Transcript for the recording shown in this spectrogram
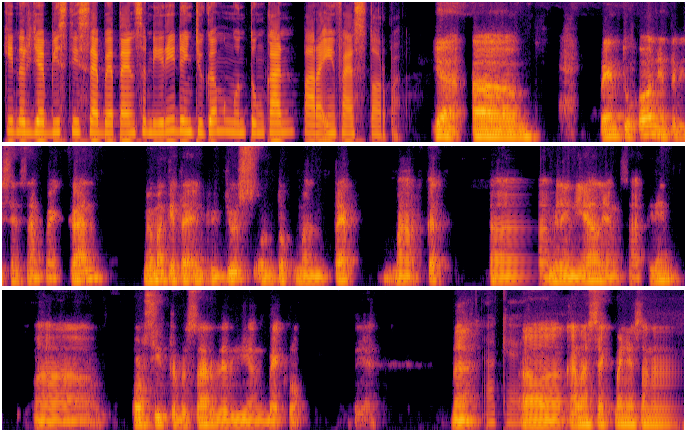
kinerja bisnis BTN sendiri dan juga menguntungkan para investor, Pak? Ya, um, rent to own yang tadi saya sampaikan, memang kita introduce untuk mentap market uh, milenial yang saat ini uh, porsi terbesar dari yang backlog, gitu ya. Nah, okay. uh, karena segmennya sangat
